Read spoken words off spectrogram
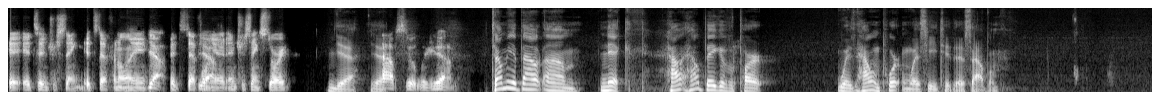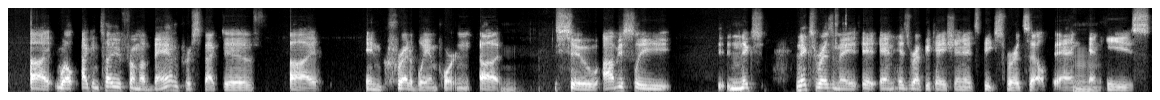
it, it's interesting. It's definitely Yeah, it's definitely an interesting story. Yeah. Yeah. absolutely. Yeah. Tell me about um, Nick. How how big of a part was how important was he to this album? Uh, well, I can tell you from a band perspective, uh, incredibly important. Uh, Mm. so obviously, Nick's Nick's resume it, and his reputation it speaks for itself, and Mhm. and he's,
